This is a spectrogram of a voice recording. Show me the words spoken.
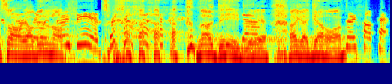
sorry, I better not. no beard. no beard, Yeah. yeah. Okay, go on. no top hat.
